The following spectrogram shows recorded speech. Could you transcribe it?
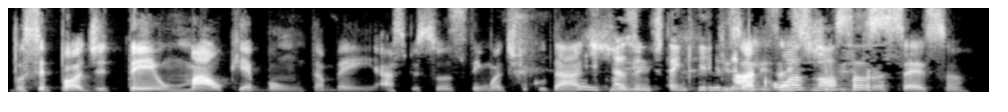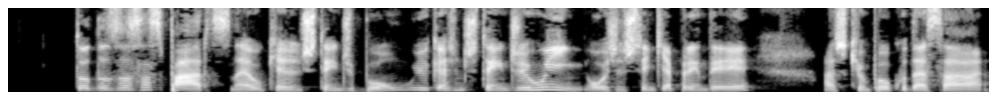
Você pode ter um mal que é bom também. As pessoas têm uma dificuldade. E que a gente tem que lidar com as tipo nossas todas essas partes, né? O que a gente tem de bom e o que a gente tem de ruim. Ou a gente tem que aprender Acho que um pouco dessa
